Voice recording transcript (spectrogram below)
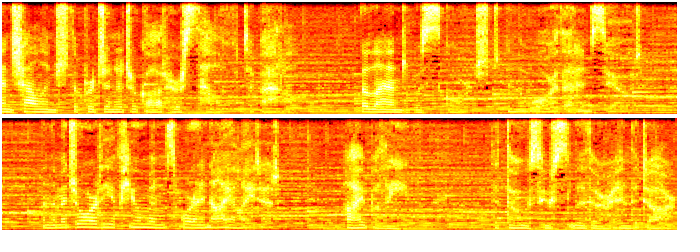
and challenged the progenitor god herself to battle. The land was scorched in the war that ensued and the majority of humans were annihilated. I believe that those who slither in the dark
